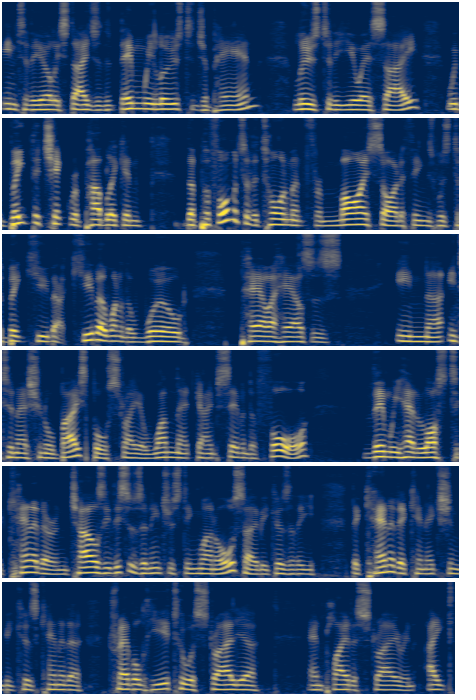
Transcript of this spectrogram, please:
into the early stages. Then we lose to Japan, lose to the USA. We beat the Czech Republic, and the performance of the tournament from my side of things was to beat Cuba. Cuba, one of the world powerhouses in uh, international baseball. Australia won that game seven to four. Then we had a loss to Canada and Charlesy. This was an interesting one also because of the the Canada connection. Because Canada travelled here to Australia and played Australia in eight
